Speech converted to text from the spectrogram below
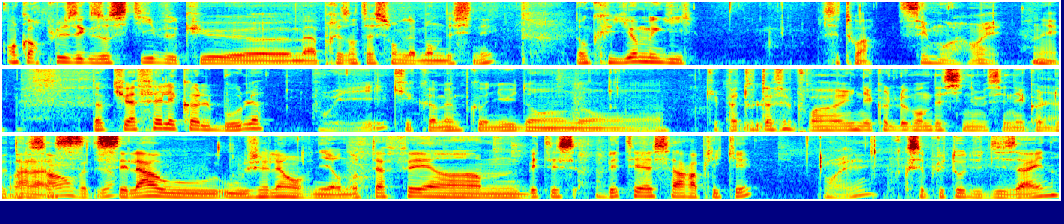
encore plus exhaustive que euh, ma présentation de la bande dessinée. Donc Yomugi, c'est toi. C'est moi, ouais. Ouais. Donc tu as fait l'école Boule, Oui. qui est quand même connue dans... dans... Qui est pas tout à fait pour un- une école de bande dessinée, mais c'est une école de Voilà, dessin, on va dire. C'est là où, où j'allais en venir. Donc tu as fait un BTS, BTS art appliqué, Ouais. donc c'est plutôt du design.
